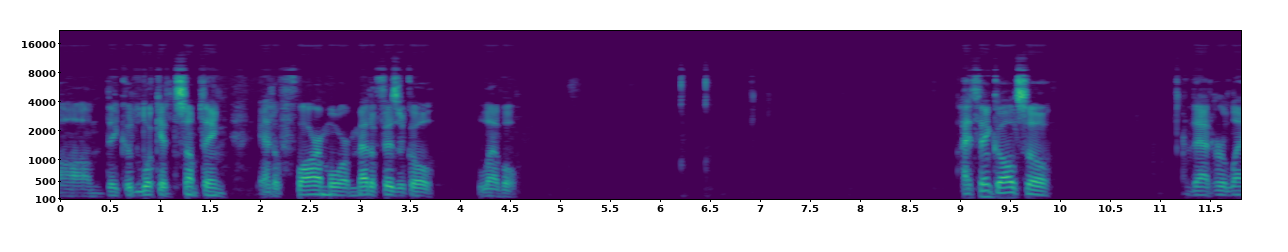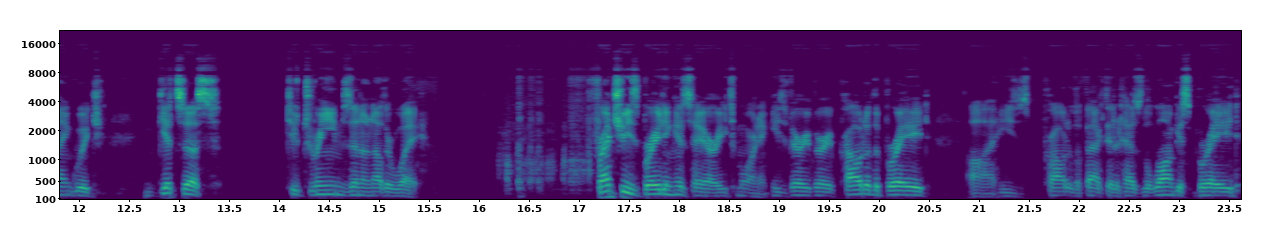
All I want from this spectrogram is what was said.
Um, they could look at something at a far more metaphysical level. I think also that her language gets us to dreams in another way. Frenchie's braiding his hair each morning. He's very, very proud of the braid. Uh, he's proud of the fact that it has the longest braid.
